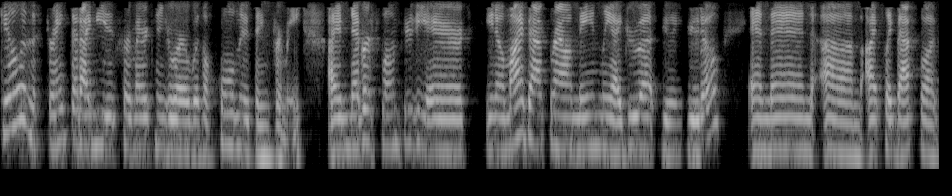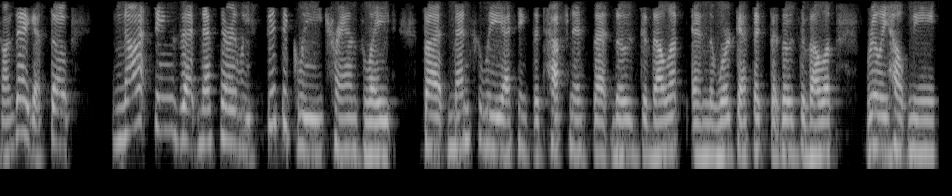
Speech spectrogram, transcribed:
skill and the strength that I needed for American Warrior was a whole new thing for me. I have never flown through the air. You know, my background mainly, I grew up doing judo, and then um, I played basketball at Gonzaga. So not things that necessarily physically translate, but mentally, I think the toughness that those develop and the work ethic that those develop really helped me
